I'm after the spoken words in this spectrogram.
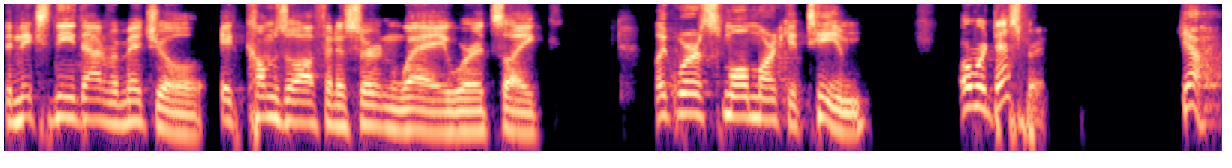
the Knicks need Donovan Mitchell, it comes off in a certain way where it's like, like we're a small market team. or we're desperate. Yeah.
